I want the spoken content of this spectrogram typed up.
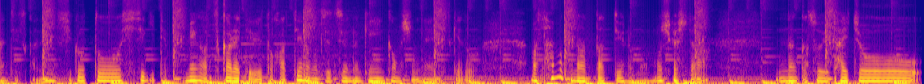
うんですかね、仕事をしすぎて目が疲れてるとかっていうのも頭痛の原因かもしれないですけど、まあ、寒くなったっていうのももしかしたら、なんかそういう体調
